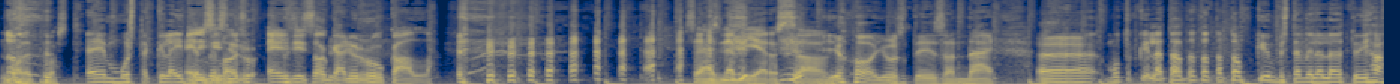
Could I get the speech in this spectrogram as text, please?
no. valitettavasti. En muista kyllä itse. Eli siis, ru- eli siis on käynyt rukalla. Sehän siinä vieressä on. Joo, justiinsa näin. Öö, mutta kyllä täältä tota, top 10 vielä löytyy ihan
